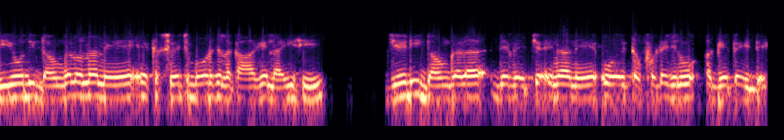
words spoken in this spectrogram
ਜੀਓ ਦੀ ਡੋਂਗਲ ਉਹਨਾਂ ਨੇ ਇੱਕ ਸਵਿਚ ਬੋਰਡ 'ਚ ਲਗਾ ਕੇ ਲਾਈ ਸੀ, ਜਿਹੜੀ ਡੋਂਗਲ ਦੇ ਵਿੱਚ ਇਹਨਾਂ ਨੇ ਉਹ ਇੱਕ ਫੁਟੇਜ ਨੂੰ ਅੱਗੇ ਭੇਜਦੇ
